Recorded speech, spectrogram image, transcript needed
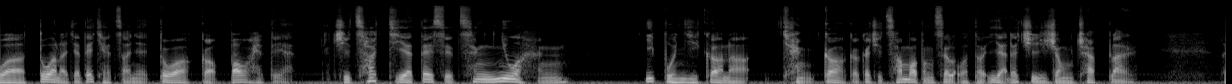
ว่าตัวเน่ะจะได้เฉดใจเนี่ยตัวก็เป้าใหเตียชีชอบเจียได้สิช่างยัวหังญี่ปุ่นยี่ก็เนาะฉันก็ก็ก็ชีอบมาบังเสลว่าตัวอยากได้จริงจงชับเลยแล้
